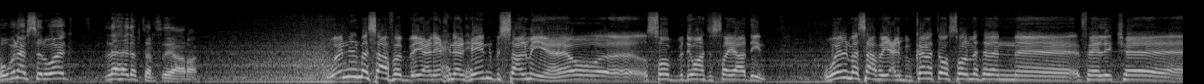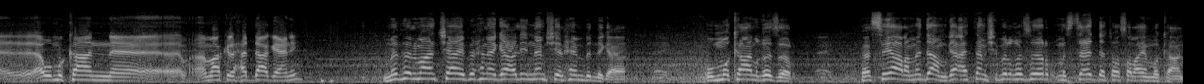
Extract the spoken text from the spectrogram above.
وبنفس الوقت لها دفتر سيارة. وين المسافة؟ يعني إحنا الحين بالسالمية و- صوب ديوانة الصيادين. وين المسافة؟ يعني بامكانها توصل مثلا آه، فيليتشا آه، أو مكان آه، أماكن الحداقة يعني؟ مثل ما أنت شايف إحنا قاعدين نمشي الحين بالنقعة. ومكان غزر. فالسيارة ما دام قاعدة تمشي بالغزر مستعدة توصل أي مكان.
